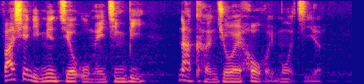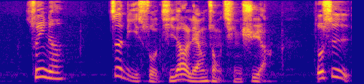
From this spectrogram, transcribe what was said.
发现里面只有五枚金币，那可能就会后悔莫及了。所以呢，这里所提到两种情绪啊，都是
